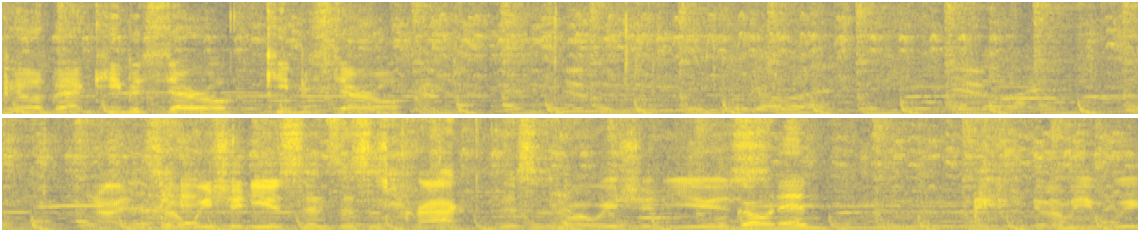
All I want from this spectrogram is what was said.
Peel it back. Keep it sterile. Keep it sterile. All right, so we should use since this is cracked. This is what we should use. Going in. I mean, we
